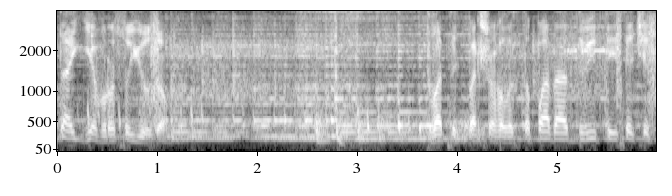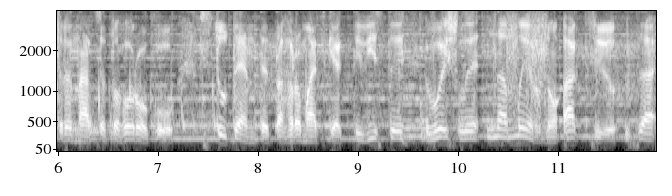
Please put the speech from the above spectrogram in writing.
та Євросоюзом. 21 листопада 2013 року студенти та громадські активісти вийшли на мирну акцію за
